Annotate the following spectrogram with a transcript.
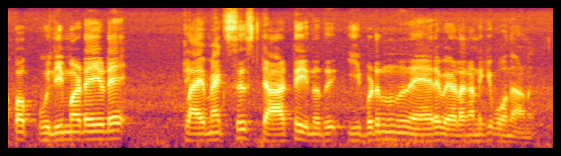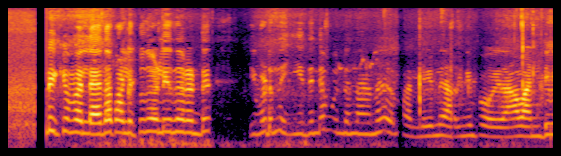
അപ്പോൾ പുലിമടയുടെ ക്ലൈമാക്സ് സ്റ്റാർട്ട് ചെയ്യുന്നത് ഇവിടെ നിന്ന് നേരെ വേളാങ്കണ്ണിക്ക് പോകുന്നതാണ്. എന്ന് പറഞ്ഞിട്ട് ഇവിടുന്ന് ഇതിന്റെ പള്ളിയിൽ നിന്ന് ഇറങ്ങി പോയത് ആ വണ്ടി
